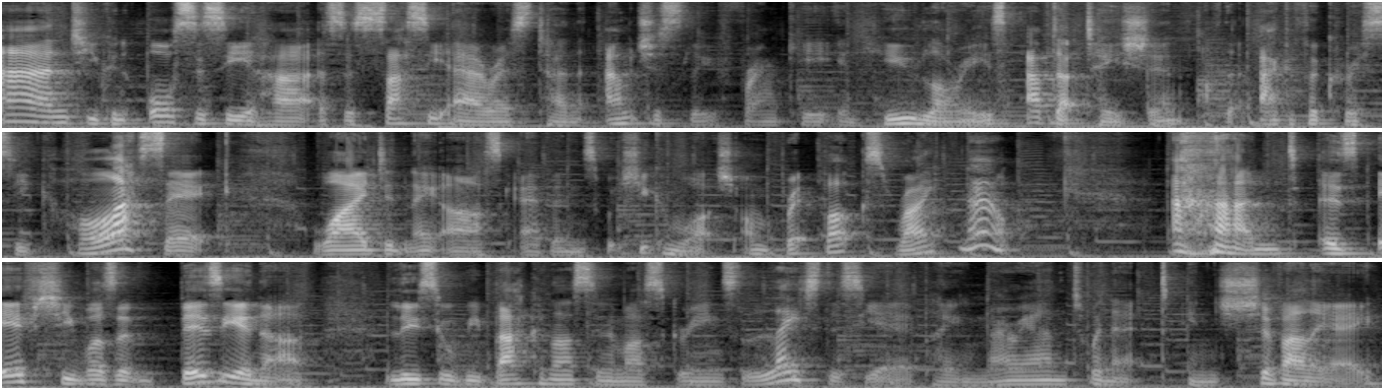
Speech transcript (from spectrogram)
And you can also see her as the sassy heiress turned amateur sleuth Frankie in Hugh Laurie's adaptation of the Agatha Christie classic Why Didn't They Ask Evans, which you can watch on BritBox right now. And as if she wasn't busy enough, Lucy will be back on our cinema screens later this year playing Marie Antoinette in Chevalier.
